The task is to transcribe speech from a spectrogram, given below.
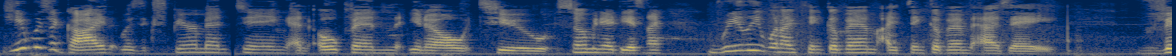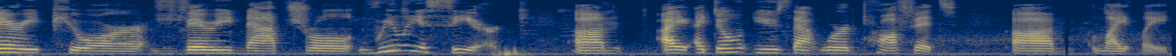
he was a guy that was experimenting and open, you know, to so many ideas. And I really, when I think of him, I think of him as a very pure, very natural, really a seer. Um, I, I don't use that word prophet um, lightly.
